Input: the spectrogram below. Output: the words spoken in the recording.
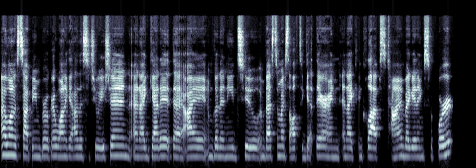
i want to stop being broke. I want to get out of the situation and i get it that i am going to need to invest in myself to get there and and i can collapse time by getting support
